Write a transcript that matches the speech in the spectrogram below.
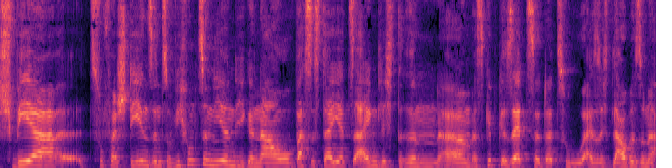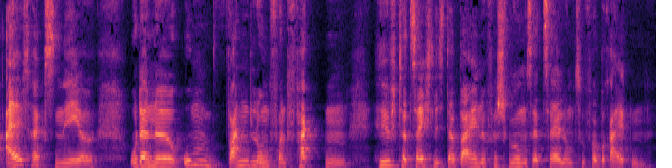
schwer äh, zu verstehen sind, so wie funktionieren die genau, was ist da jetzt eigentlich drin, ähm, es gibt Gesetze dazu. Also ich glaube, so eine Alltagsnähe oder eine Umwandlung von Fakten hilft tatsächlich dabei, eine Verschwörungserzählung zu verbreiten.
